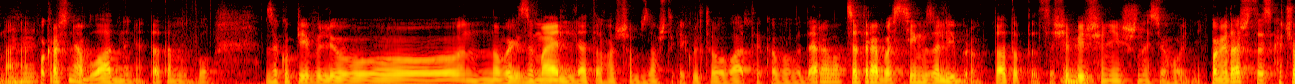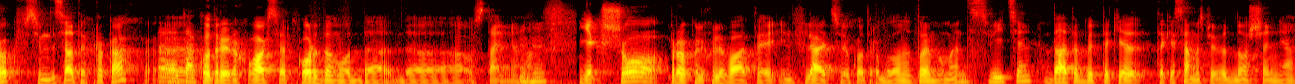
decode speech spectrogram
на Мгм. покращення обладнання, та там або закупівлю нових земель для того, щоб знову ж таки культивувати кавове дерево. Це треба 7 за лібру. Та? Тобто це ще Мгм. більше, ніж на сьогодні. Пам'ятаєш цей скачок в 70-х роках, Е, е, так. котрий рахувався рекордом от до, до останнього. Мгм. Якщо прокалькулювати інфляцію, котра була на той момент в світі, дати би таке, таке саме співвідношення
